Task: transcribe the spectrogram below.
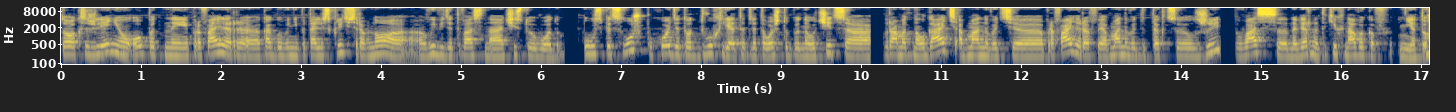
то, к сожалению, опытный профайлер, э, как бы вы ни пытались скрыть, все равно выведет вас на чистую воду. У спецслужб уходит от двух лет для того, чтобы научиться грамотно лгать, обманывать профайлеров и обманывать детекцию лжи. У вас, наверное, таких навыков нету.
